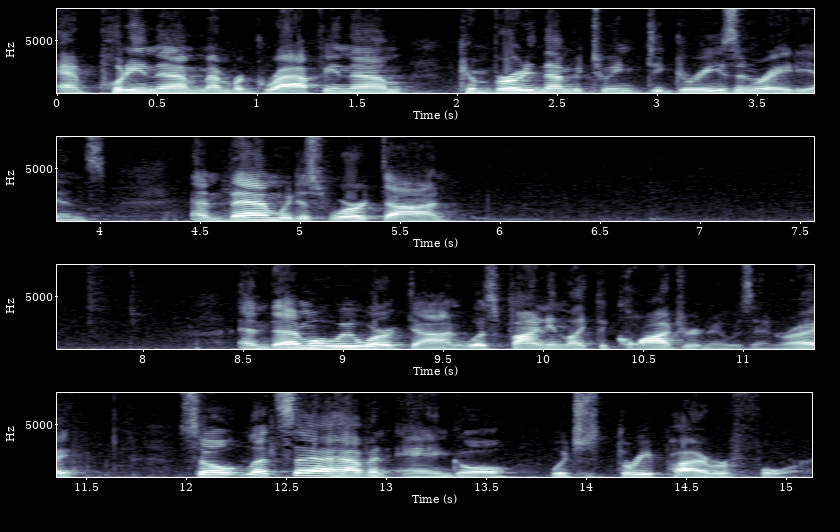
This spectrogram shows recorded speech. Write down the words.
and putting them, remember graphing them, converting them between degrees and radians. And then we just worked on, and then what we worked on was finding like the quadrant it was in, right? So let's say I have an angle, which is 3 pi over 4.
